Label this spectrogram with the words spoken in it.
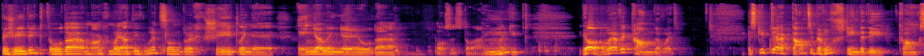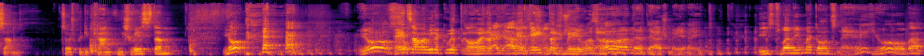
beschädigt oder manchmal auch die Wurzeln durch Schädlinge, Engerlinge oder was es da auch immer mhm. gibt. Ja. Aber er wird krank, der Wald. Es gibt ja ganze Berufsstände, die krank sind zum Beispiel die Krankenschwestern. Ja. Ja, so, sind wir wieder gut drauf. Ja, ja, heute rennt der Schmäh, was? Ja, der, der Schmäh rennt. Ist zwar nicht mehr ganz neu, ja, aber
